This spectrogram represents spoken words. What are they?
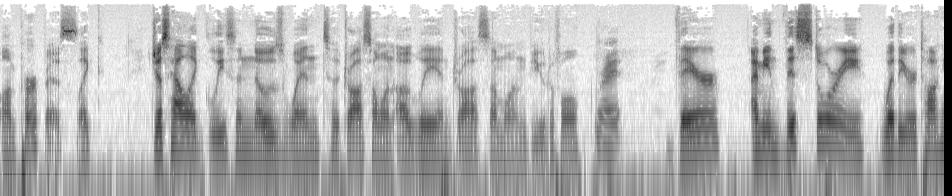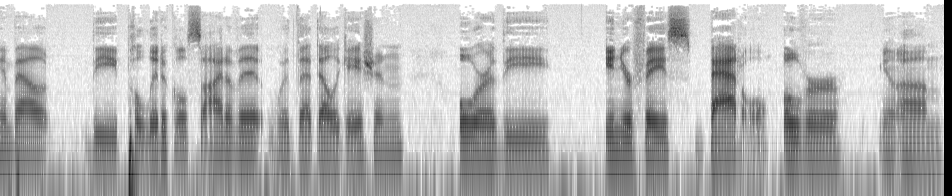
on purpose, like. Just how like Gleason knows when to draw someone ugly and draw someone beautiful. Right. There, I mean, this story, whether you're talking about the political side of it with that delegation, or the in your face battle over you know um,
